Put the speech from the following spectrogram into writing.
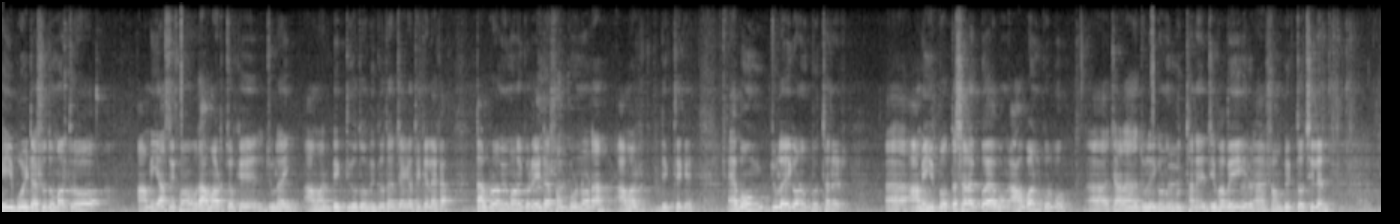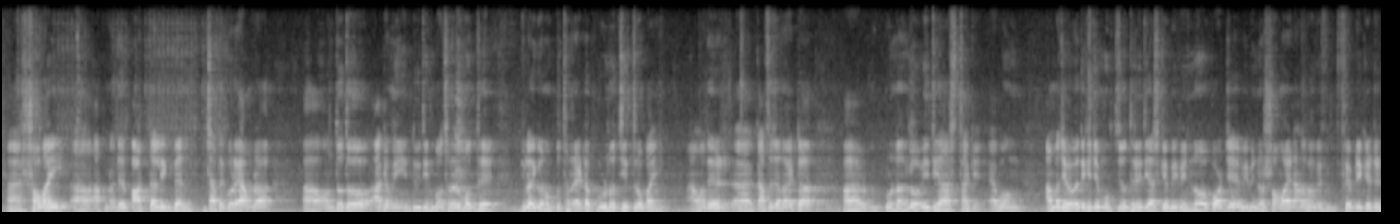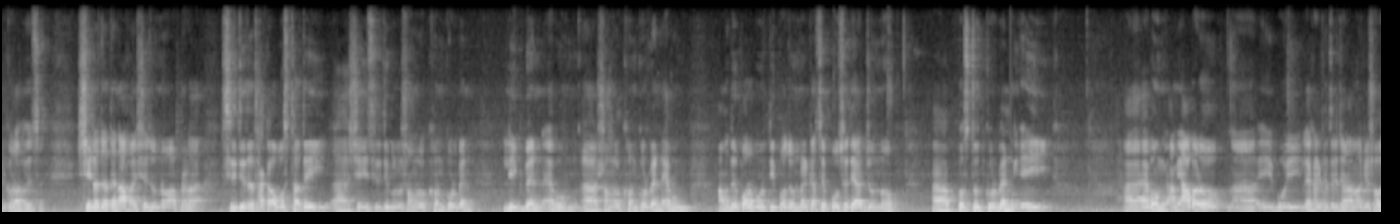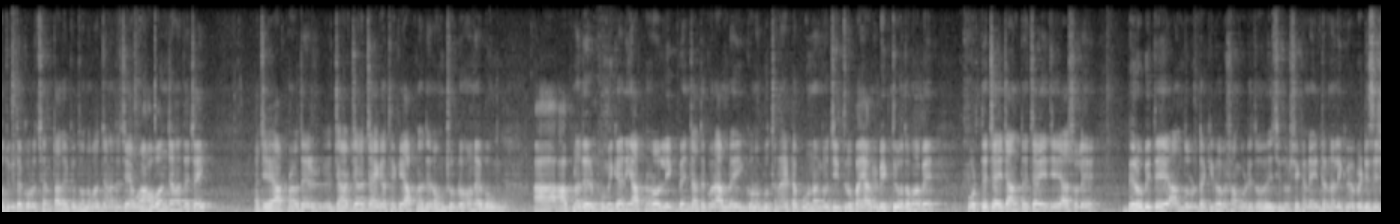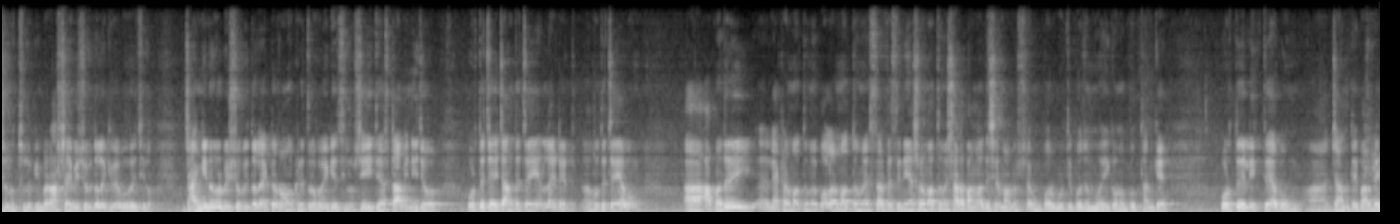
এই বইটা শুধুমাত্র আমি আসিফ মাহমুদ, আমার চোখে জুলাই, আমার ব্যক্তিগত অভিজ্ঞতার জায়গা থেকে লেখা। তারপর আমি মনে করি এটা সম্পূর্ণ না, আমার দিক থেকে। এবং জুলাই গণঅভ্যুত্থানের আমি প্রত্যাশা রাখব এবং আহ্বান করব যারা জুলাই গণঅভ্যুত্থানে যেভাবেই সম্পৃক্ত ছিলেন সবাই আপনাদের পাঠটা লিখবেন যাতে করে আমরা অন্তত আগামী দুই তিন বছরের মধ্যে জুলাই গণঅভ্যুত্থানের একটা পূর্ণ চিত্র পাই। আমাদের কাছে যেন একটা পূর্ণাঙ্গ ইতিহাস থাকে। এবং আমরা যেভাবে দেখি যে মুক্তিযুদ্ধের ইতিহাসকে বিভিন্ন পর্যায়ে, বিভিন্ন সময়ে নানাভাবে ফেব্রিকেটেড করা হয়েছে, সেটা যাতে না হয়, সেজন্য আপনারা স্মৃতিতে থাকা অবস্থাতেই সেই স্মৃতিগুলো সংরক্ষণ করবেন, লিখবেন এবং সংরক্ষণ করবেন এবং আমাদের পরবর্তী প্রজন্মের কাছে পৌঁছে দেওয়ার জন্য প্রস্তুত করবেন। এই এবং আমি আবারও এই বই লেখার ক্ষেত্রে যারা আমাকে সহযোগিতা করেছেন, তাদেরকে ধন্যবাদ জানাতে চাই এবং আহ্বান জানাতে চাই। যে আপনাদের, যার যার জায়গা থেকে আপনাদের অংশগ্রহণ এবং আপনাদের ভূমিকা নিয়ে আপনারাও লিখবেন যাতে করে আমরা এই গণভ্যুত্থানের একটা পূর্ণাঙ্গ চিত্র পাই। আমি ব্যক্তিগতভাবে পড়তে চাই, জানতে চাই যে আসলে বেরোবিতে আন্দোলনটা কীভাবে সংগঠিত হয়েছিল, সেখানে ইন্টারনালি কীভাবে ডিসিশন হচ্ছিল কিংবা রাজশাহী বিশ্ববিদ্যালয় কীভাবে হয়েছিল, জাহাঙ্গীরনগর বিশ্ববিদ্যালয় একটা রণক্ষেত্র হয়ে গিয়েছিল সেই ইতিহাসটা আমি নিজেও পড়তে চাই, জানতে চাই এনলাইটেড হতে চাই এবং আপনাদের এই লেখার মাধ্যমে, বলার মাধ্যমে সার্ফেসে নিয়ে আসার মাধ্যমে সারা বাংলাদেশের মানুষ এবং পরবর্তী প্রজন্ম এই গণভ্যুত্থানকে পড়তে, লিখতে এবং জানতে পারবে।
